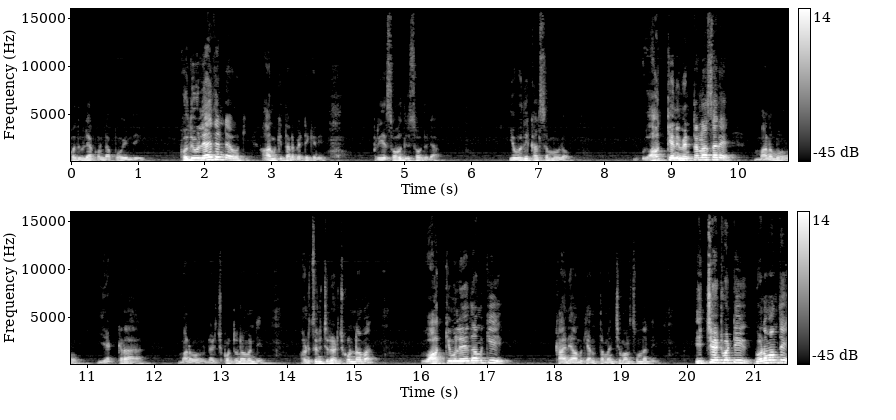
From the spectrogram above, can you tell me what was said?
కదువు లేకుండా పోయింది. కదువు లేదండి ఆమెకి. ఆమెకి తన బిడ్డకని. ప్రియ సోదరి సోదరుడా ఈ ఉదయకాల సమయంలో వాక్యాన్ని వింటున్నా సరే మనము ఎక్కడ మనం నడుచుకుంటున్నామండి? అనుసరించి నడుచుకుంటున్నామా? వాక్యం లేదు ఆమెకి కానీ ఆమెకి ఎంత మంచి మనసు ఉందండి. ఇచ్చేటువంటి గుణం ఉంది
